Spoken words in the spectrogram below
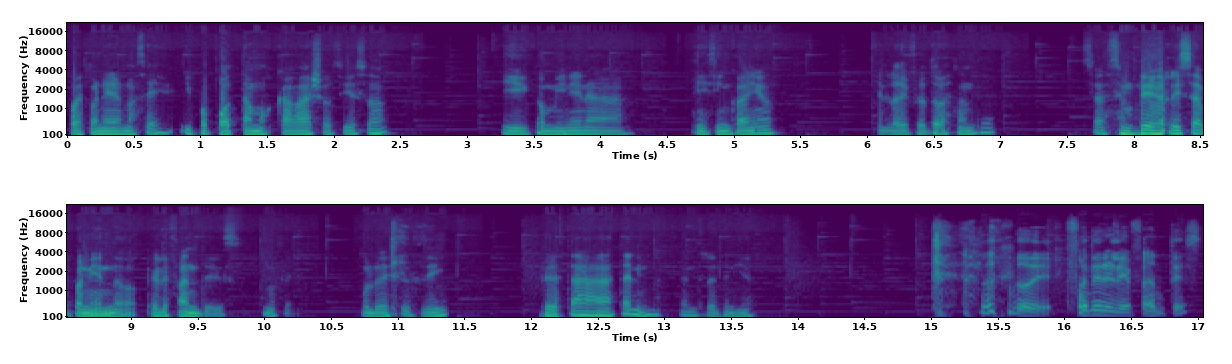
puedes poner, no sé, hipopótamos, caballos y eso. Y con mi nena, tiene 5 años, lo disfrutó bastante. O sea, se murió de risa poniendo elefantes, no sé, boludeces así. Pero está, está lindo, está entretenido. Hablando de poner elefantes.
